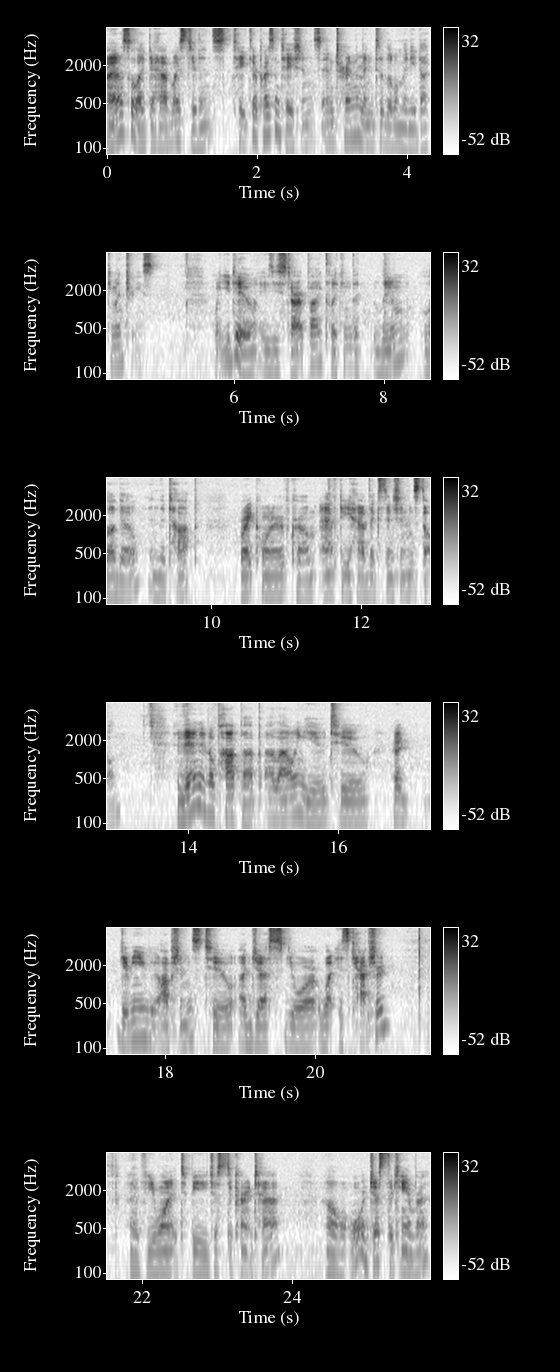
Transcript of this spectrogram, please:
I also like to have my students take their presentations and turn them into little mini documentaries. What you do is you start by clicking the Loom logo in the top right corner of Chrome after you have the extension installed. Then it'll pop up allowing you to, or giving you options to adjust your what is captured. If you want it to be just the current tab oh, or just the camera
